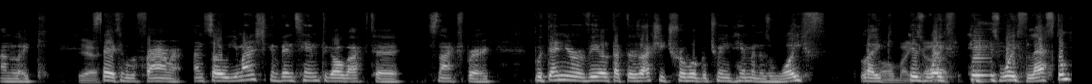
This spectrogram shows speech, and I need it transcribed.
and like yeah. stereotypical farmer. And so you manage to convince him to go back to Snaxburg, but then you reveal that there's actually trouble between him and his wife. Like Oh his God. wife, his wife left him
